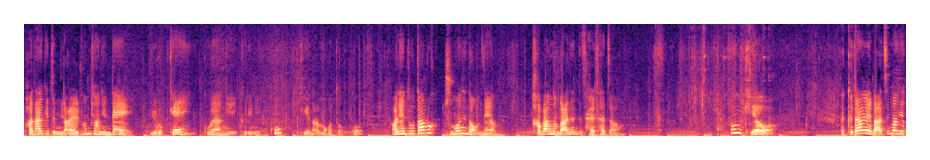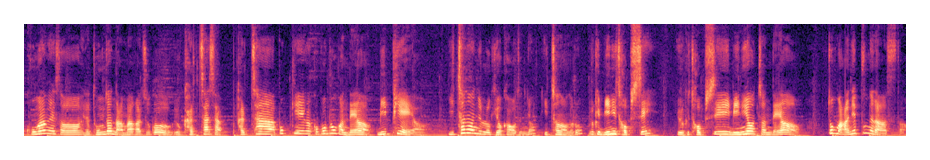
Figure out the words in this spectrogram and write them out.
바닥이 좀 얇은 편인데 이렇게 고양이 그림이 있고 뒤에는 아무것도 없고 안에도 따로 주머니는 없네요. 가방은 많은데 잘 사죠. 어 귀여워. 그 다음에 마지막에 공항에서 이제 동전 남아가지고 요 가차샵 가차 뽑기 해갖고 뽑은 건데요. 미피예요. 2,000원으로 기억하거든요. 2,000원으로 이렇게 미니 접시 이렇게 접시 미니어처인데요. 조금 안 예쁜 게 나왔어.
